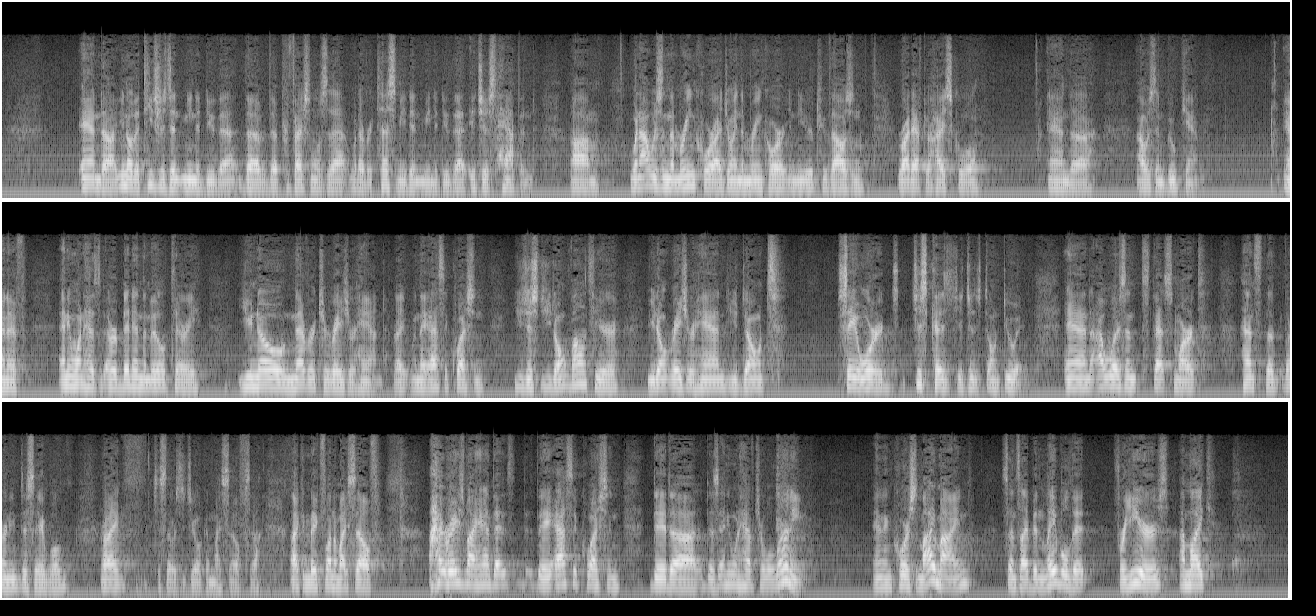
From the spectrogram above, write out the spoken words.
And, uh, you know, the teachers didn't mean to do that. The, the professionals that, whatever, tested me didn't mean to do that. It just happened. Um, when I was in the Marine Corps, I joined the Marine Corps in the year 2000, right after high school, and uh, I was in boot camp. And if, anyone has ever been in the military, you know never to raise your hand, right? When they ask a question, you just you don't volunteer, you don't raise your hand, you don't say a word just because you just don't do it. And I wasn't that smart, hence the learning disabled, right? Just that was a joke on myself, so I can make fun of myself. I raised my hand. They asked the question, Did, uh, does anyone have trouble learning? And of course, in my mind, since I've been labeled it for years, I'm like,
